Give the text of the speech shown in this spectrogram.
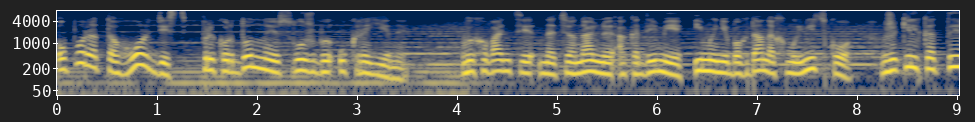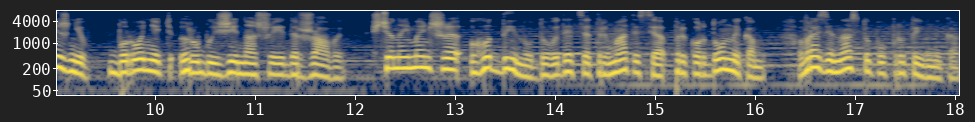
опора та гордість прикордонної служби України. Вихованці Національної академії імені Богдана Хмельницького вже кілька тижнів боронять рубежі нашої держави. Щонайменше годину доведеться триматися прикордонникам в разі наступу противника,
